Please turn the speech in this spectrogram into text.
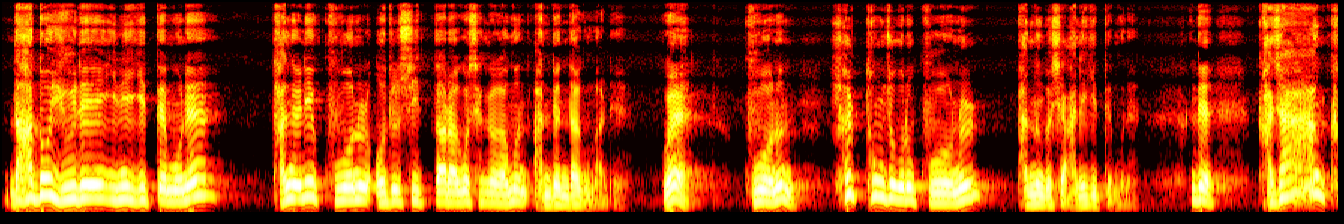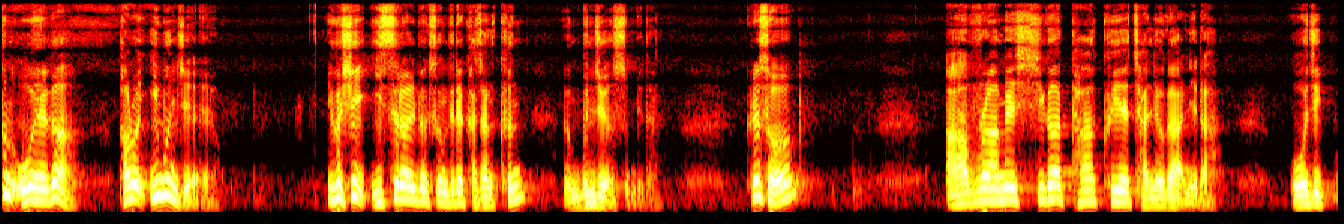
나도 유대인이기 때문에 당연히 구원을 얻을 수 있다라고 생각하면 안 된다 그 말이에요. 왜? 구원은 혈통적으로 구원을 받는 것이 아니기 때문에. 근데 가장 큰 오해가 바로 이 문제예요. 이것이 이스라엘 백성들의 가장 큰 문제였습니다. 그래서 아브라함의 씨가 다 그의 자녀가 아니라 오직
